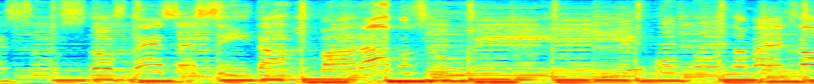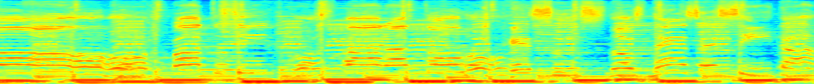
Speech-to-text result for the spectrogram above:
Jesús nos necesita para construir un mundo mejor para tus hijos, para todos. Jesús nos necesita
